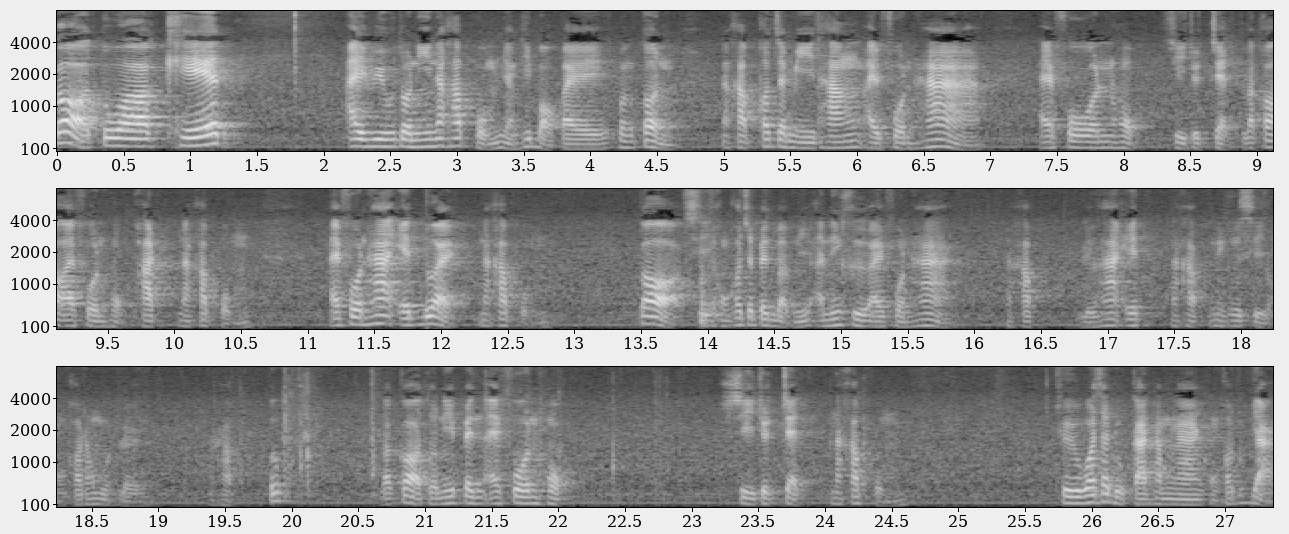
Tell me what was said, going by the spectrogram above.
ก็ตัวเคส iView ตัวนี้นะครับผมอย่างที่บอกไปเบื้องต้นนะครับเขาจะมีทั้ง iPhone 5 iPhone 6 4.7 แล้วก็ iPhone 6 Plus นะครับผม iPhone 5s ด้วยนะครับผมก็สีของเขาจะเป็นแบบนี้ อันนี้คือ iPhone 5 นะครับ หรือ 5s นะครับ นี่คือสีของเขาทั้งหมดเลยนะครับปุ๊บแล้วก็ตัวนี้เป็น iPhone 6 4.7 นะครับผม คือวัสดุการทำงานของเขาทุกอย่าง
